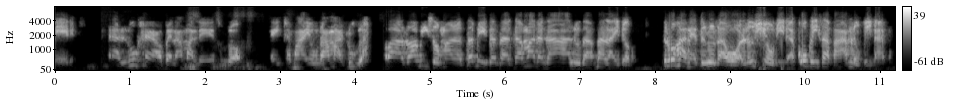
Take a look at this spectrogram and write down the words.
တယ်တဲ့အဲ့လူခံအောင်ဘယ်နားမှာလဲဆိုတော့အဲ့ဓမ္မယုံနားမှာလူလာပါသွားပြီဆိုမှတော့တပ်ပိတတကမ္မတကားလို့သာမှတ်လိုက်တော့ သူတို့ဟာနဲ့သူတို့တော့အလုရှုပ်နေတာကိုကိစ္စဘာမှမလုပ်ပေးနိုင်ဘူး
